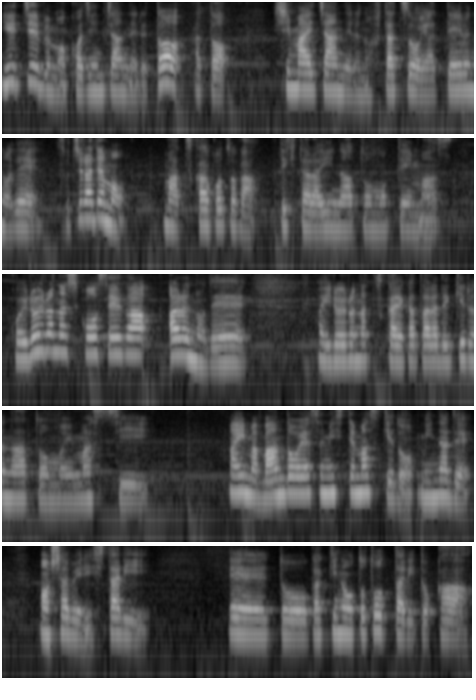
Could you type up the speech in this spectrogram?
YouTube も個人チャンネルとあと姉妹チャンネルの2つをやっているのでそちらでもまあ使うことができたらいいなと思っています。こういろいろな指向性があるのでいろいろな使い方ができるなと思いますし、まあ、今バンドお休みしてますけどみんなでおしゃべりしたり、えーと、楽器の音取ったりとか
